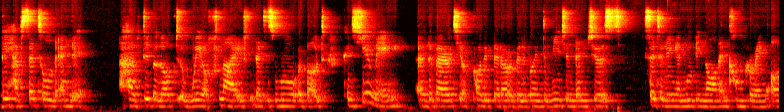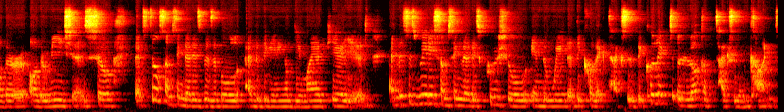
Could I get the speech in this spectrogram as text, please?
they have settled and they have developed a way of life that is more about consuming uh, the variety of products that are available in the region than just settling and moving on and conquering other other regions. So that's still something that is visible at the beginning of the Umayyad period. And this is really something that is crucial in the way that they collect taxes. They collect a lot of taxes in kind.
